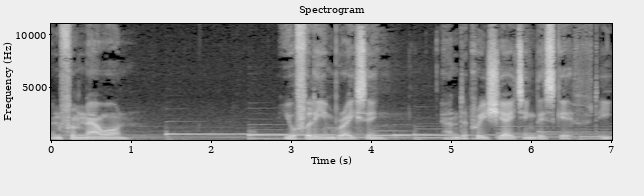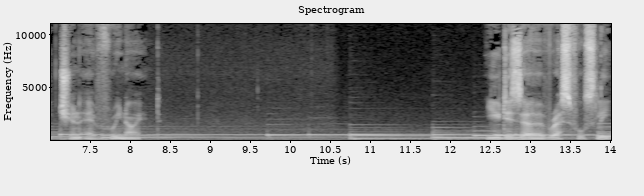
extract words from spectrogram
And from now on, you're fully embracing and appreciating this gift each and every night. You deserve restful sleep,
